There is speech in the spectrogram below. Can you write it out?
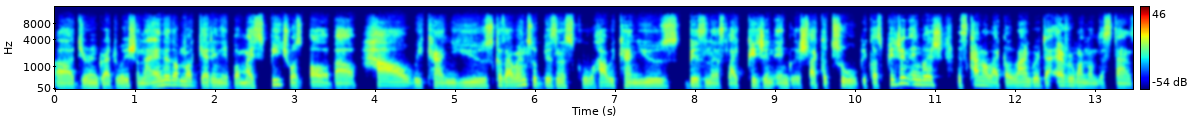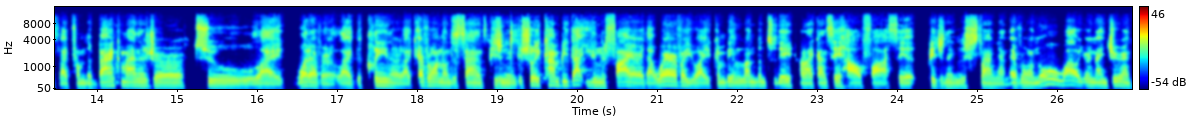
uh, during graduation. I ended up not getting it, but my speech was all about how we can use, because I went to business school, how we can use business like Pidgin English, like a tool, because Pidgin English is kind of like a language that everyone understands, like from the bank manager to like whatever, like the cleaner, like everyone understands Pidgin English. So it can be that unifier that wherever you are, you can be in London today and I can say how far, say Pidgin English slang, and everyone, oh wow, you're Nigerian,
